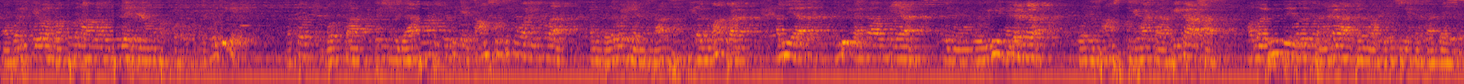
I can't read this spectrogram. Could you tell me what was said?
ನಾವು ಬರೀ ಕೇವಲ ಭತ್ತದ ನಾವು ಇದನ್ನು ತಕ್ಕೊಳ್ಳೋದು ಜೊತೆಗೆ ಭತ್ತ ಭತ್ತ ಕೃಷಿ ವ್ಯಾಪಾರದ ಜೊತೆಗೆ ಸಾಂಸ್ಕೃತಿಕವಾಗಿ ಕೂಡ ಅದು ಬೆಳವಣಿಗೆಯನ್ನು ಸಾಧಿಸಿದಾಗ ಮಾತ್ರ ಅಲ್ಲಿಯ ಇಡೀ ಗಂಗಾವತಿಯ ಇಡೀ ನಗರಗಳ ಒಂದು ಸಾಂಸ್ಕೃತಿಕ ಮಟ್ಟ, ವಿಕಾಸ, ಅದು ಅಭಿವೃದ್ಧಿ ಹೊಂದಿದ ನಗರ ಅಂತ ನಾವು ಸಾಧ್ಯ ಇದೆ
